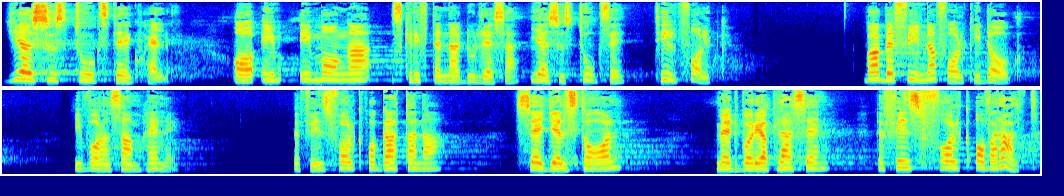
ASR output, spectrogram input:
Jesus tog steg själv. Och i, i många skrifter när du läser, Jesus tog sig till folk. Var befinner folk idag i vårt samhälle? Det finns folk på gatorna, segelstal, Medborgarplatsen. Det finns folk överallt.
